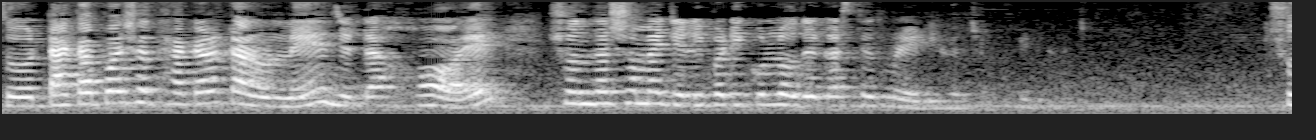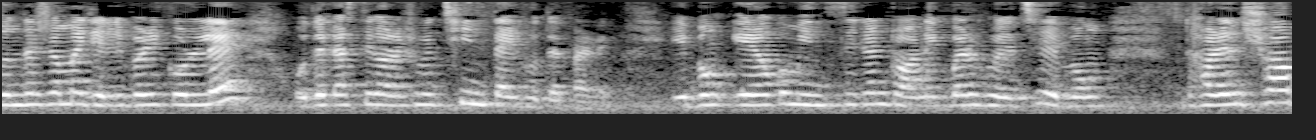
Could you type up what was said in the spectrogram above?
তো টাকা পয়সা থাকার কারণে যেটা হয়, সন্ধ্যার সময় ডেলিভারি করলে ওদের কাছ থেকে রেডি হয়ে যাও। সন্ধ্যার সময় ডেলিভারি করলে ওদের কাছ থেকে অনেক সময় ছিনতাই হতে পারে। এবং এরকম ইনসিডেন্ট অনেকবার হয়েছে এবং ধরেন সব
